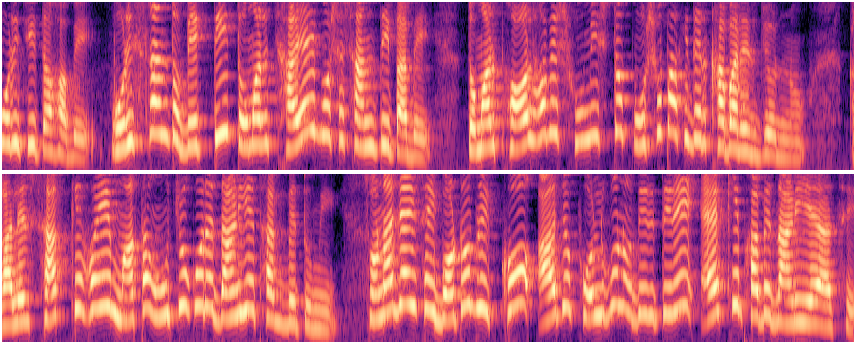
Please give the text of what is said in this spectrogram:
পরিচিত হবে। পরিশ্রান্ত ব্যক্তি তোমার ছায়ায় বসে শান্তি পাবে। তোমার ফল হবে সুমিষ্ট পশু পাখিদের খাবারের জন্য। কালের সাক্ষী হয়ে মাথা উঁচু করে দাঁড়িয়ে থাকবে তুমি। শোনা যায় সেই বটবৃক্ষ আজও ফল্গু নদীর তীরে একইভাবে দাঁড়িয়ে আছে।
